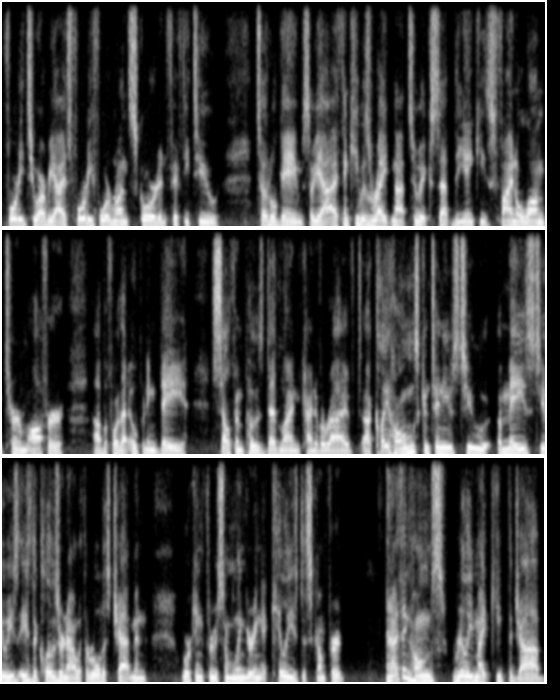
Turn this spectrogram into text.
42 RBIs, 44 runs scored, and 52 total games. So yeah, I think he was right not to accept the Yankees' final long-term offer uh, before that opening day self-imposed deadline kind of arrived. Uh, Clay Holmes continues to amaze too. He's he's the closer now with Aroldis Chapman working through some lingering Achilles discomfort. And I think Holmes really might keep the job,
